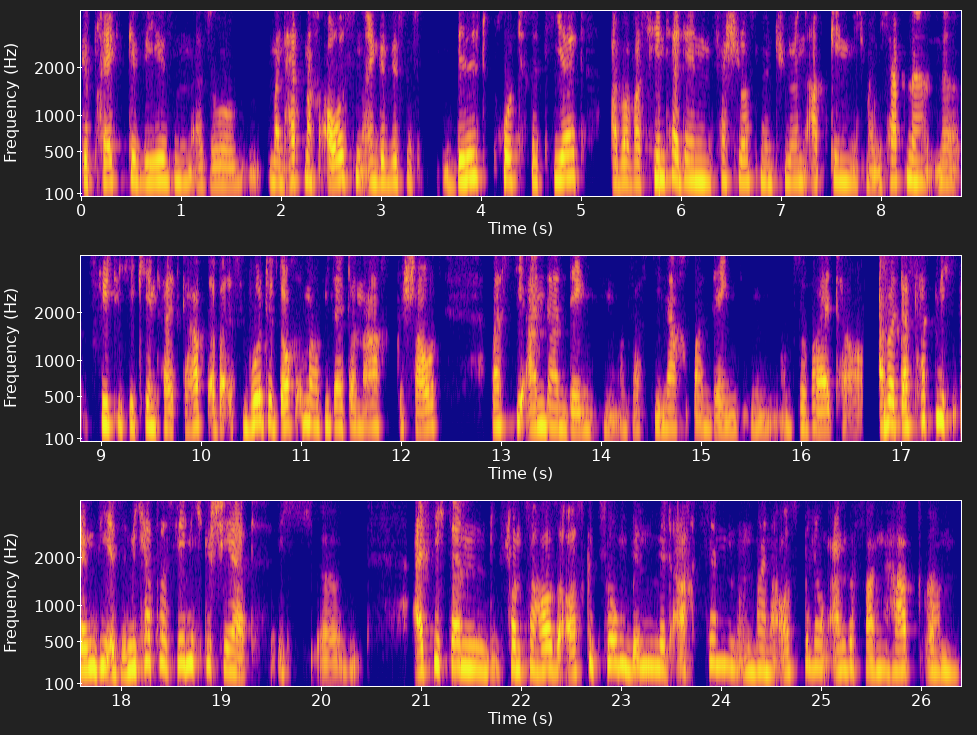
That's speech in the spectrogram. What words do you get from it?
geprägt gewesen. Also man hat nach außen ein gewisses Bild porträtiert aber was hinter den verschlossenen Türen abging, ich meine, ich habe eine, eine friedliche Kindheit gehabt, aber es wurde doch immer wieder danach geschaut, was die anderen denken und was die Nachbarn denken und so weiter. Aber das hat mich irgendwie, also mich hat das wenig geschert. Ich, äh, als ich dann von zu Hause ausgezogen bin mit 18 und meine Ausbildung angefangen habe, ähm,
